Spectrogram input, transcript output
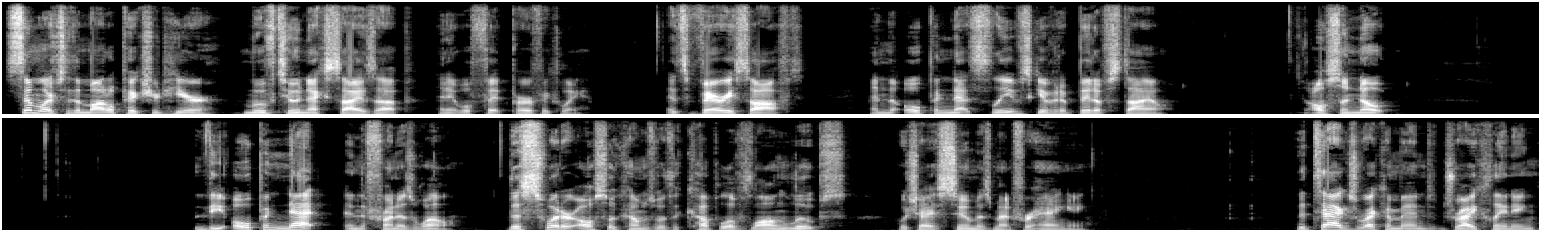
Similar to the model pictured here, move to a next size up and it will fit perfectly. It's very soft, and the open net sleeves give it a bit of style. Also, note the open net in the front as well. This sweater also comes with a couple of long loops, which I assume is meant for hanging. The tags recommend dry cleaning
